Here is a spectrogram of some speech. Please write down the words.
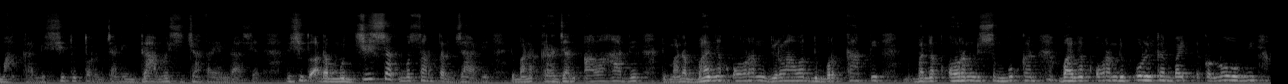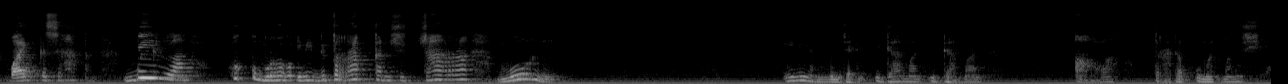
maka di situ terjadi damai sejahtera yang dahsyat. Di situ ada mujizat besar terjadi, di mana kerajaan Allah hadir, di mana banyak orang dilawat, diberkati, banyak orang disembuhkan, banyak orang dipulihkan baik ekonomi, baik kesehatan. Bila hukum roh ini diterapkan secara murni, ini yang menjadi idaman-idaman Allah terhadap umat manusia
